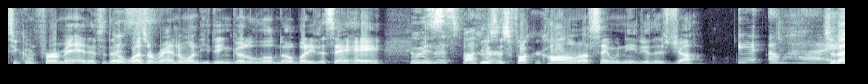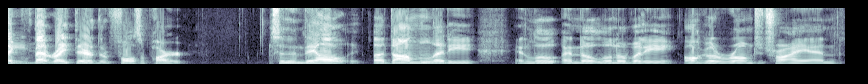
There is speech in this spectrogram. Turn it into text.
to confirm it. And if there This- was a random one, you didn't go to little nobody to say, hey, Who is this fucker? Who's this fucker calling us saying we need to do this job? yeah. Oh hi. So that that right there that falls apart. So then they all, uh, Dom and Letty and Lil and no, Lil Nobody all go to Rome to try and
